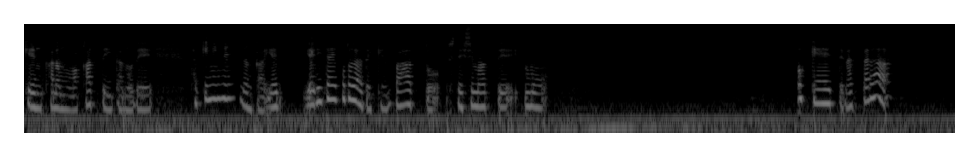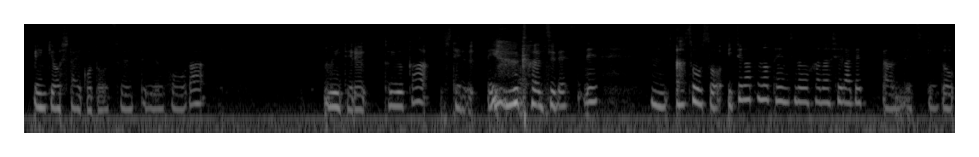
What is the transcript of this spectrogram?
験からも分かっていたので先にねなんかややりたいことだけバーッとしてしまってもう OK ってなったら勉強したいことをするっていう方が向いてるというかしてるっていう感じですね。うん、あそうそう1月の展示のお話が出たんですけど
